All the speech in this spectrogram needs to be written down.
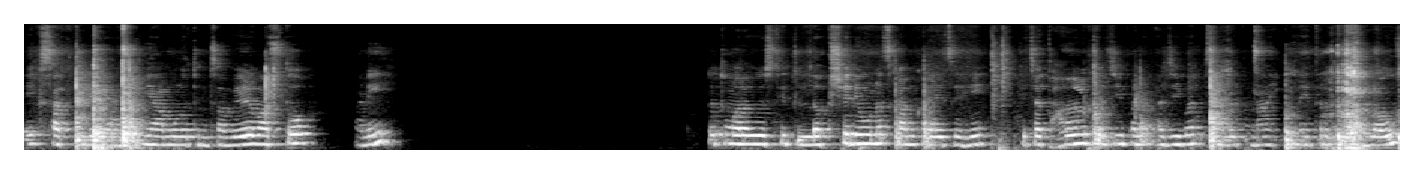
एक साथ केलेली आहे. यामुळं तुमचा वेळ वाचतो आणि फक्त तुम्हाला व्यवस्थित लक्ष देऊनच काम करायचं हे त्याच्यात हलगर्जीपणा अजिबात चालत नाही. नाहीतर तुमचा ब्लाऊज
